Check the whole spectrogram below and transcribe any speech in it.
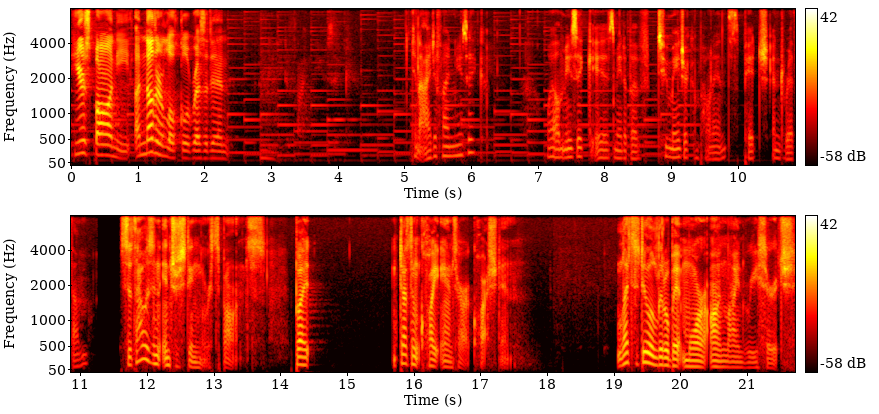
Here's Bonnie, another local resident. Can I define music? Well, music is made up of two major components pitch and rhythm. So that was an interesting response, but it doesn't quite answer our question. Let's do a little bit more online research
